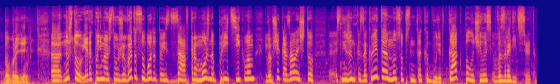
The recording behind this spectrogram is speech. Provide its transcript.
Добрый день. Э, ну что, я так понимаю, что уже в эту субботу, то есть завтра, можно прийти к вам. И вообще казалось, что э, «Снежинка» закрыта, но, собственно, так и будет. Как получилось возродить все это?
